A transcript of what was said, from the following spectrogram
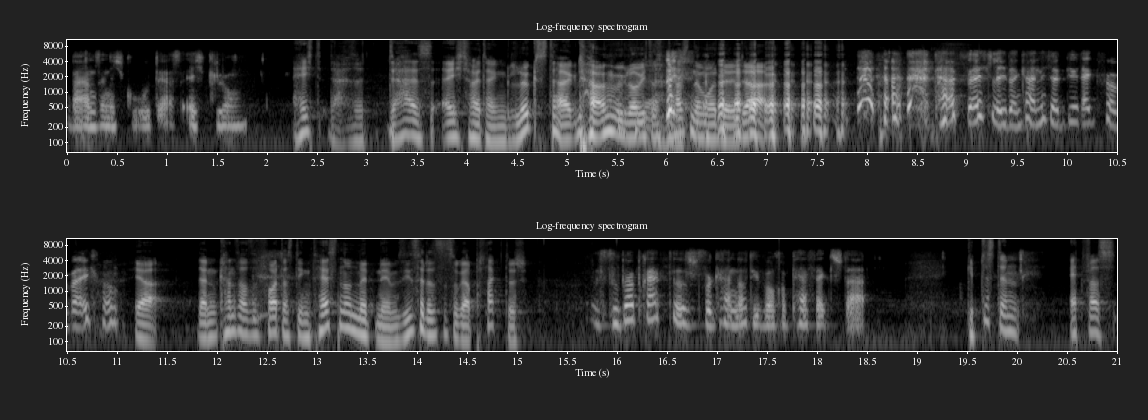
wahnsinnig gut. Der ist echt gelungen. Echt? Also, da ist echt heute ein Glückstag. Da haben wir, glaube ich, das passende Modell da. Tatsächlich, dann kann ich ja direkt vorbeikommen. Ja, dann kannst du auch sofort das Ding testen und mitnehmen. Siehst du, das ist sogar praktisch. Super praktisch. So kann doch die Woche perfekt starten. Gibt es denn etwas,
